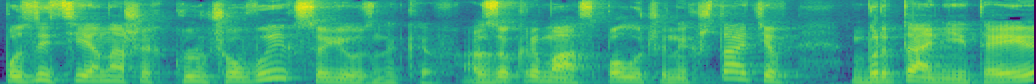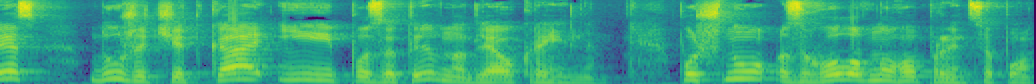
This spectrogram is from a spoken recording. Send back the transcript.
позиція наших ключових союзників, а зокрема Сполучених Штатів, Британії та ЄС, дуже чітка і позитивна для України. Почну з головного принципу:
